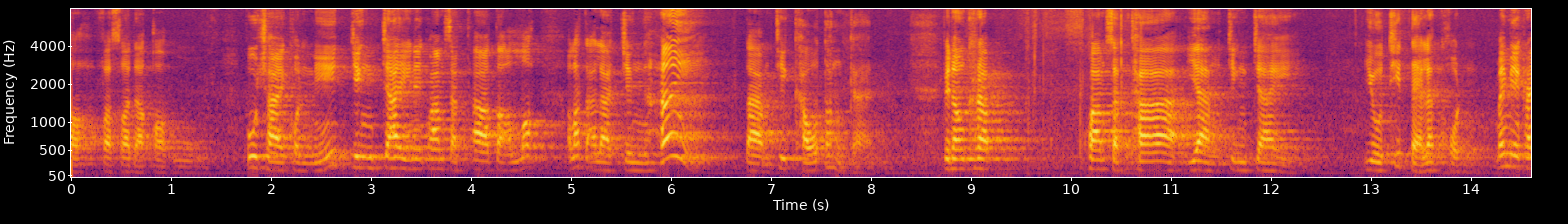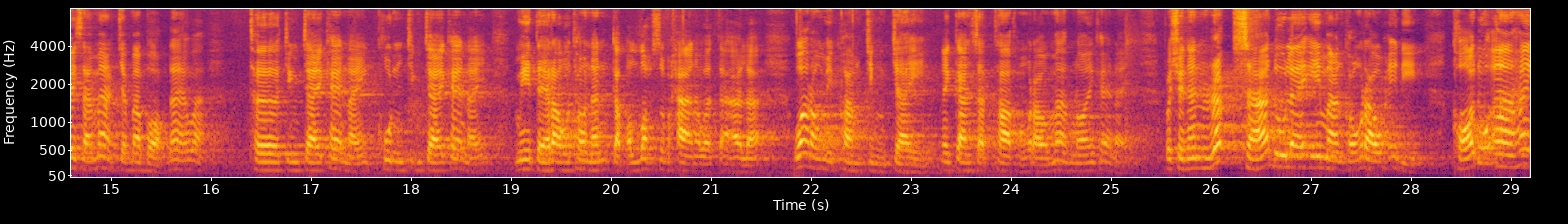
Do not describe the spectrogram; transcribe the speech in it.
ฮ์ฟะซดกะฮู ผู้ชายคนนี้จริงใจในความศรัทธาต่อ Allah อัลลอฮฺตะลาจึงให้ตามที่เขาต้องการพี่น้องครับ ความศรัทธาอย่างจริงใจอยู่ที่แต่ละคน ไม่มีใครสามารถจะมาบอกได้ว่า เธอจริงใจแค่ไหน คุณจริงใจแค่ไหน มีแต่เราเท่านั้นกับอัลลอฮฺสุบฮานาวะตะอาละว่าเรามีความจริงใจในการศรัทธาของเรามากน้อยแค่ไหน เพราะฉะนั้นรักษาดูแลอีมานของเราให้ดี ขอดูอาให้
